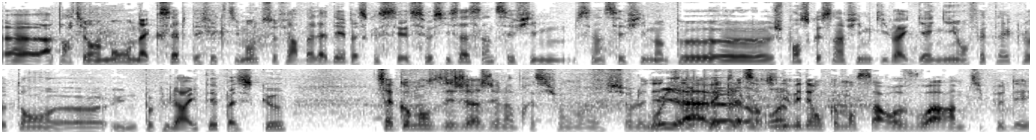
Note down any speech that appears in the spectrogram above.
Euh, à partir du moment où on accepte effectivement de se faire balader parce que c'est c'est aussi ça c'est un de ces films c'est un de ces films un peu euh, je pense que c'est un film qui va gagner en fait avec le temps euh, une popularité parce que Ça commence déjà, j'ai l'impression, euh, sur le net. Oui, Là, avec avec, la- sortie ouais. DVD, on commence à revoir un petit peu des,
